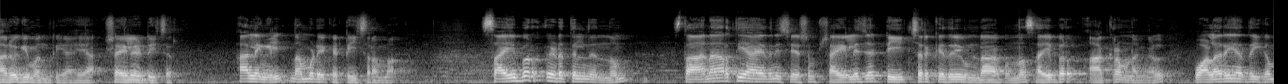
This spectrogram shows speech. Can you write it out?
ആരോഗ്യമന്ത്രിയായ ശൈല ടീച്ചർ അല്ലെങ്കിൽ നമ്മുടെയൊക്കെ ടീച്ചറമ്മ. സൈബർ ഇടത്തിൽ നിന്നും സ്ഥാനാർത്ഥിയായതിനു ശേഷം ശൈലജ ടീച്ചർക്കെതിരെ ഉണ്ടാകുന്ന സൈബർ ആക്രമണങ്ങൾ വളരെയധികം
